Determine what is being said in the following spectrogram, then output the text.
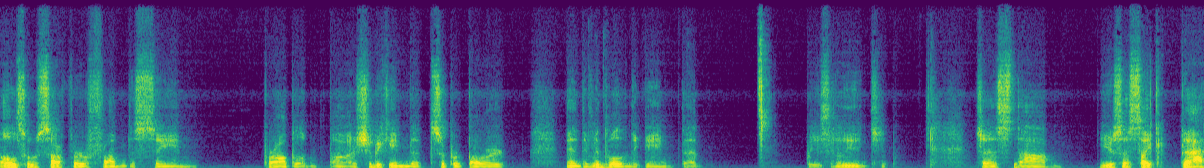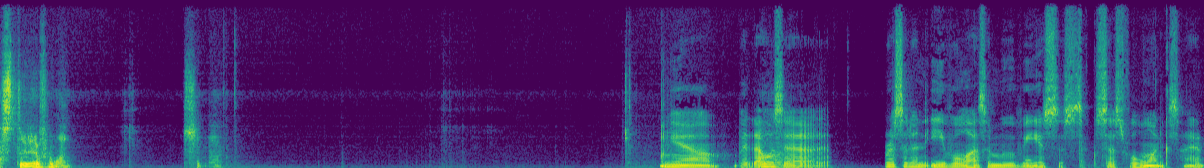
also suffer from the same problem. Uh she became that superpowered individual in the game that basically just um use a psychic blast to everyone. So Yeah, but that was a Resident Evil as a movie is a successful one because I,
